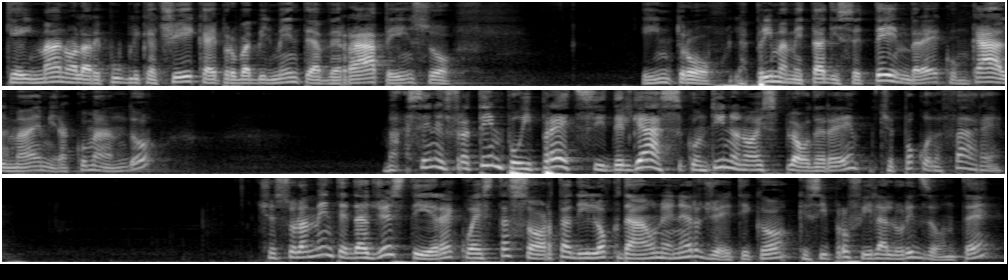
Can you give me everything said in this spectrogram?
che è in mano alla Repubblica Ceca e probabilmente avverrà, penso, entro la prima metà di settembre, con calma, eh, mi raccomando. Ma se nel frattempo i prezzi del gas continuano a esplodere, c'è poco da fare. C'è solamente da gestire questa sorta di lockdown energetico che si profila all'orizzonte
